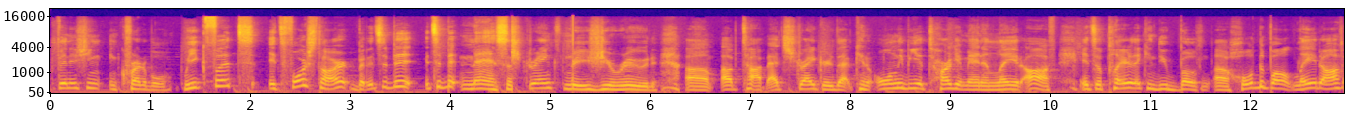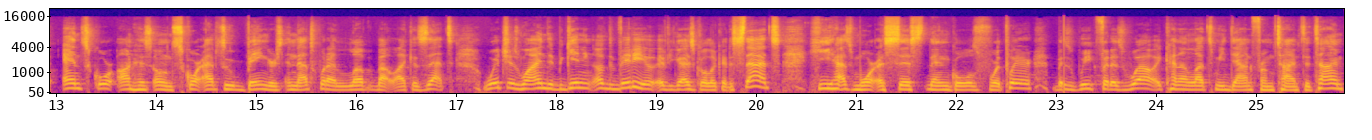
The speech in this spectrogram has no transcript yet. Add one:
Finishing incredible. Weak foot, it's four star, but it's a bit it's a bit mess. Strength Giroud um, up top at striker that can only be a target man and lay it off. It's a player that can do both. Uh, hold the ball, lay it off, and score on his own. Score absolute bangers, and that's what I love about Lacazette. Which is why in the beginning of the video, if you guys go look at his stats, he has more assists than goals for the player. But his weak foot as well, it kind of lets me down from time to time.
